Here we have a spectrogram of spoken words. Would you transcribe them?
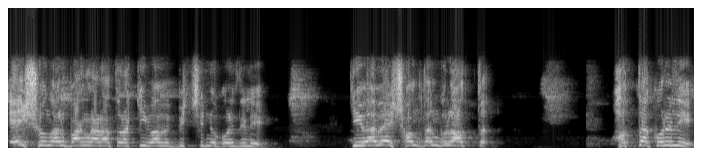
এই সোনার বাংলাটা তোরা কীভাবে বিচ্ছিন্ন করে দিলি? কীভাবে সন্তানগুলো হত্যা- করিলি?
